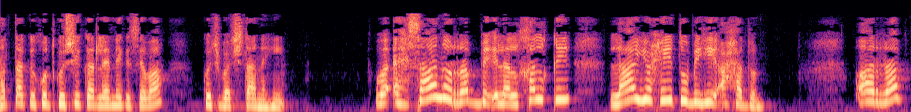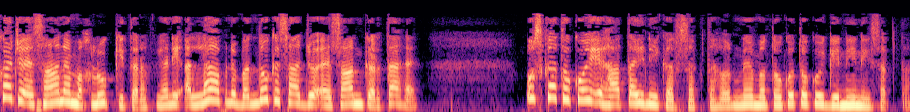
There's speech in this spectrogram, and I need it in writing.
حتیٰ کی خودکشی کر لینے کے سوا کچھ بچتا نہیں وہ احسان اور رب الخلقی لا یو ہی تو بھی احدن اور رب کا جو احسان ہے مخلوق کی طرف یعنی اللہ اپنے بندوں کے ساتھ جو احسان کرتا ہے اس کا تو کوئی احاطہ ہی نہیں کر سکتا ان نعمتوں کو تو کوئی گن ہی نہیں سکتا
